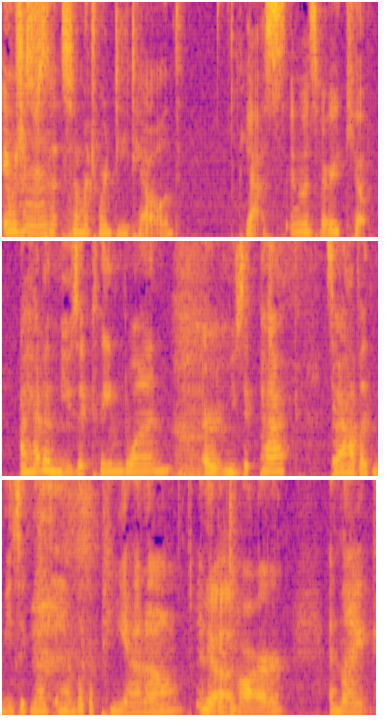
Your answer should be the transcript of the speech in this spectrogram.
it was Mhm. just so much more detailed. Yes, and it was very cute. I had a music themed one or music pack. So I had like music notes and I had like a piano and Yeah. a guitar and like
